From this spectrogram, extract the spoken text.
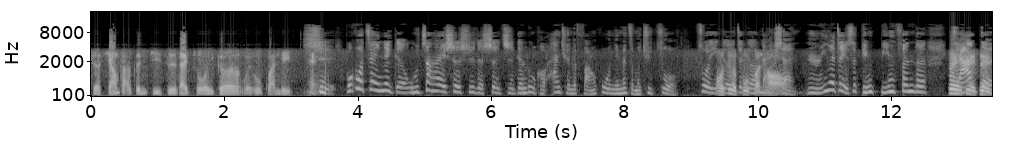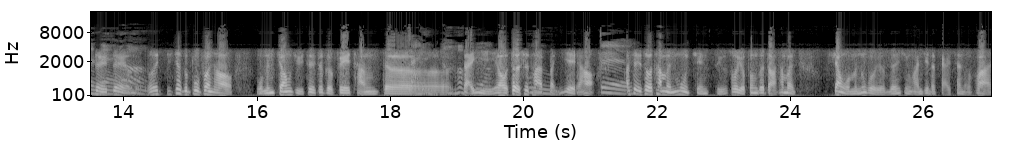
的想法跟机制来做一个维护管理。是，不过在那个无障碍设施的设置跟路口安全的防护，你们怎么去做？做一个这个改善？嗯，因为这也是评评分的。对对对对对，而这个部分哈，我们交通局对这个非常的在意哦，这是他的本业哈。对。啊，所以说他们目前，比如说有分割岛，他们。像我们如果有人行环境的改善的话，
